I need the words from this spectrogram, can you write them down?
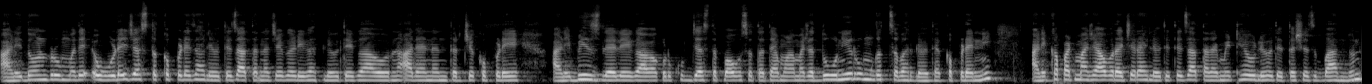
आणि दोन रूममध्ये एवढे जास्त कपडे झाले होते. जाताना जे गडी घातले होते गावावरून आल्यानंतरचे कपडे आणि भिजलेले गावाकडं खूप जास्त पाऊस होता. त्यामुळे माझ्या दोन्ही रूम गच्च भरल्या होत्या कपड्यांनी. आणि कपाट माझ्या आवरायचे राहिले होते. ते जाताना मी ठेवले होते तसेच बांधून.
